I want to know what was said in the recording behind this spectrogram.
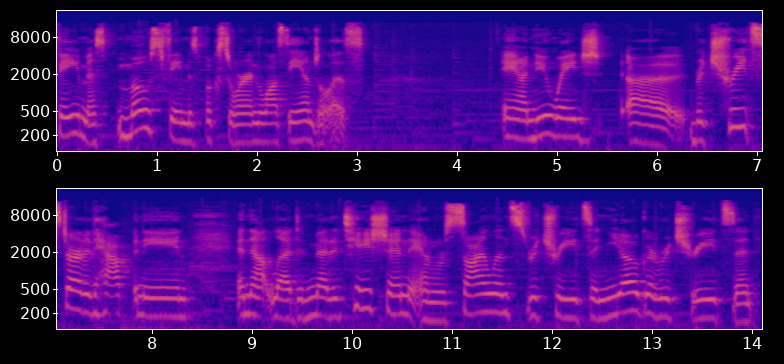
famous, most famous bookstore in Los Angeles. And New Age uh, retreats started happening, and that led to meditation and silence retreats and yoga retreats. And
